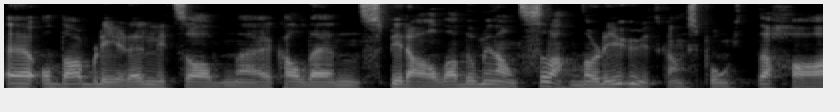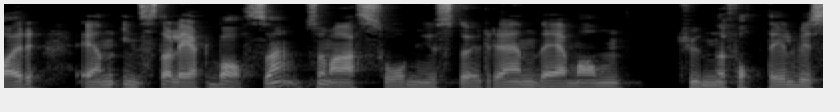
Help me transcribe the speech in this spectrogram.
Eh, og da blir det en litt sånn, eh, kall det en spiral av dominanse, da, når de i utgangspunktet har en installert base som er så mye større enn det man kunne fått til hvis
